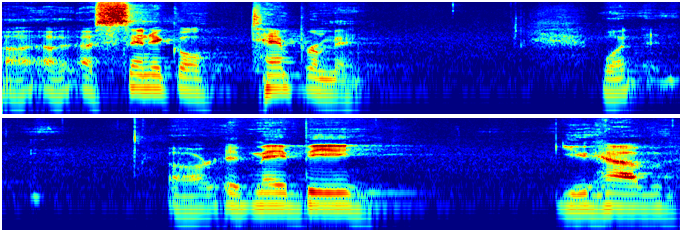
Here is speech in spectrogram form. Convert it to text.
uh, a, a cynical temperament. What, or it may be you have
